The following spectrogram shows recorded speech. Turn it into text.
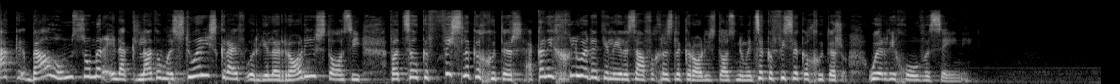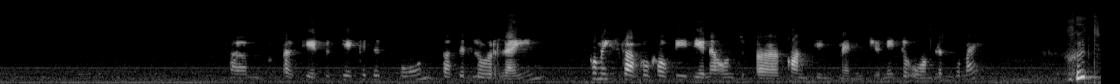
Ek bel hom sommer en ek laat hom 'n storie skryf oor julle radiostasie wat sulke vieslike goeters. Ek kan nie glo dat julle julleself 'n Christelike radiostasie noem en sulke vieslike goeters oor die golwe sê nie. Ehm, um, as jy beteken dit ons, was dit Lorraine? Kom ek skakel gou vir die na ons uh, content manager, net 'n oomblik vir my. Goed.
